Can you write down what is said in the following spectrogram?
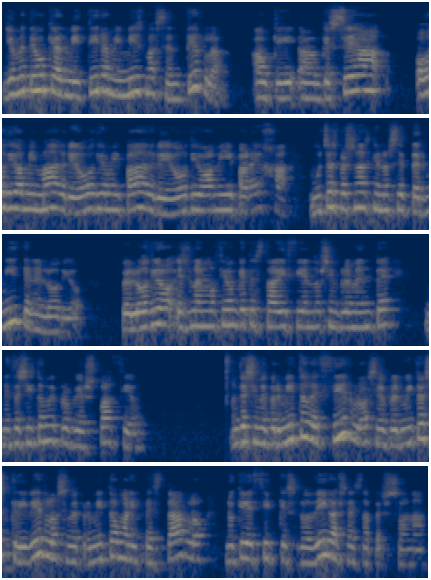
yo me tengo que admitir a mí misma sentirla, aunque, aunque sea odio a mi madre, odio a mi padre, odio a mi pareja. Muchas personas que no se permiten el odio, pero el odio es una emoción que te está diciendo simplemente necesito mi propio espacio. Entonces, si me permito decirlo, si me permito escribirlo, si me permito manifestarlo, no quiere decir que se lo digas a esa persona,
